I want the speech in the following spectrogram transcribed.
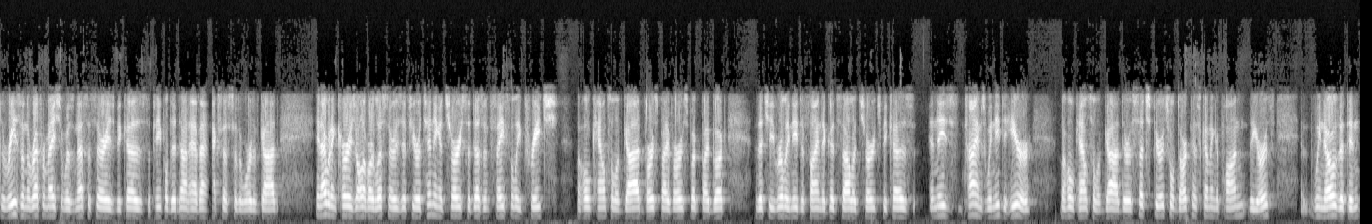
the reason the Reformation was necessary is because the people did not have access to the Word of God. And I would encourage all of our listeners if you're attending a church that doesn't faithfully preach the whole counsel of God, verse by verse, book by book, that you really need to find a good, solid church because in these times we need to hear the whole counsel of God. There is such spiritual darkness coming upon the earth. We know that in,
